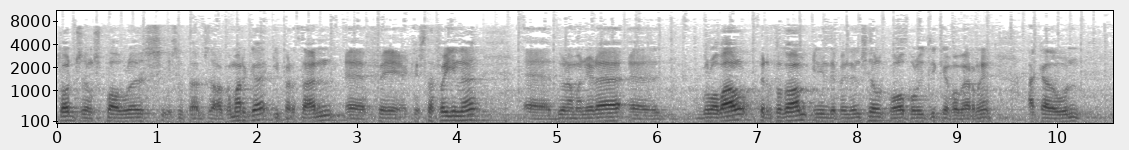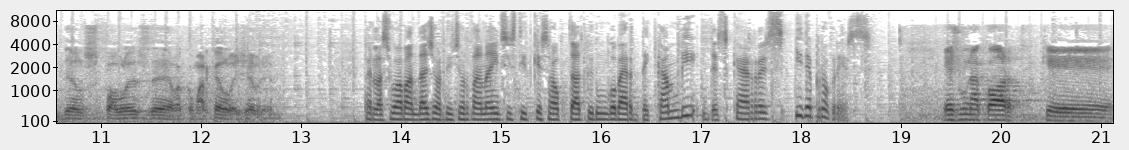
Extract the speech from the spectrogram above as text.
tots els pobles i ciutats de la comarca i, per tant, eh, fer aquesta feina eh, d'una manera eh, global per a tothom, en independència del color polític que governa a cada un dels pobles de la comarca del Baix Ebre. Per la seva banda, Jordi Jordana ha insistit que s'ha optat per un govern de canvi, d'esquerres i de progrés. És un acord que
